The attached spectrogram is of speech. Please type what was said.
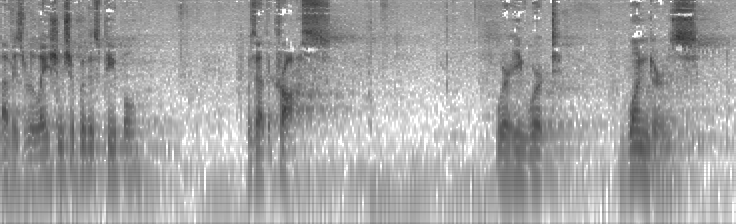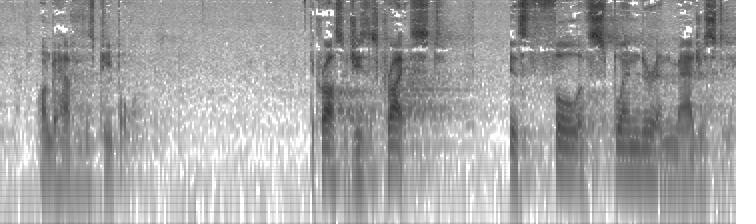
of his relationship with his people was at the cross, where he worked wonders on behalf of his people. The cross of Jesus Christ is full of splendor and majesty.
